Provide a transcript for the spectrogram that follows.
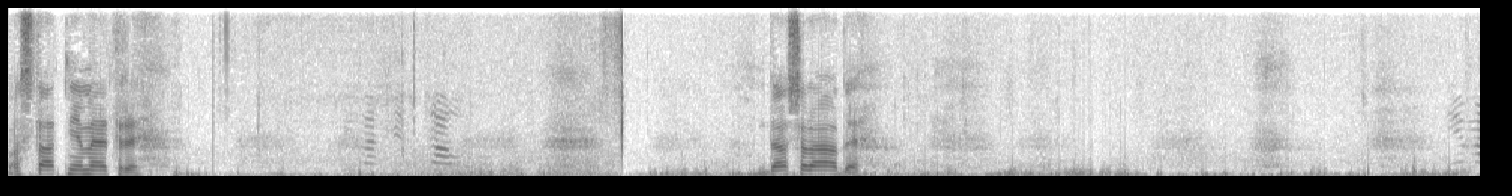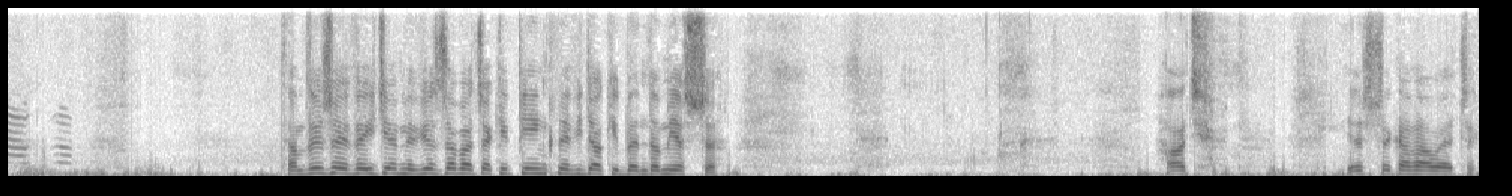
Ostatnie metry. Dasz radę. Tam wyżej wejdziemy, wiesz, zobacz jakie piękne widoki będą jeszcze. Chodź. Jeszcze kawałeczek.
